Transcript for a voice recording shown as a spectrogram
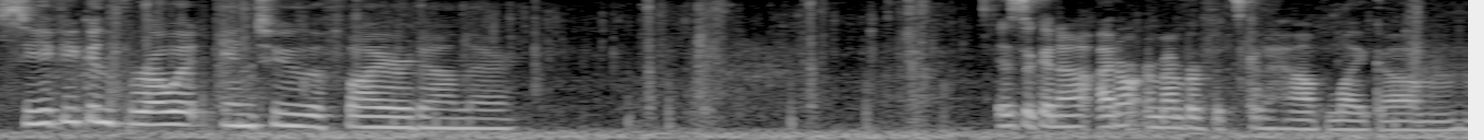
See if you can throw it into the fire down there. Is it gonna? I don't remember if it's gonna have like um.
